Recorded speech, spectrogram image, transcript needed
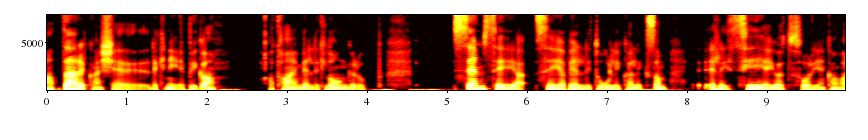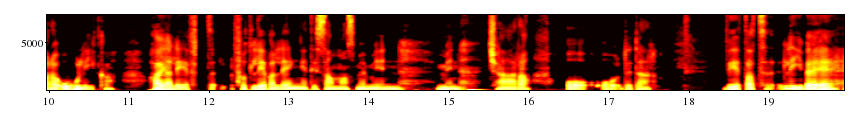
att där är kanske det knepiga. Att ha en väldigt lång grupp. Sen ser jag, ser jag väldigt olika, liksom, eller ser jag ju att sorgen kan vara olika. Har jag levt, fått leva länge tillsammans med min, min kära och, och det där, vet att livet är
